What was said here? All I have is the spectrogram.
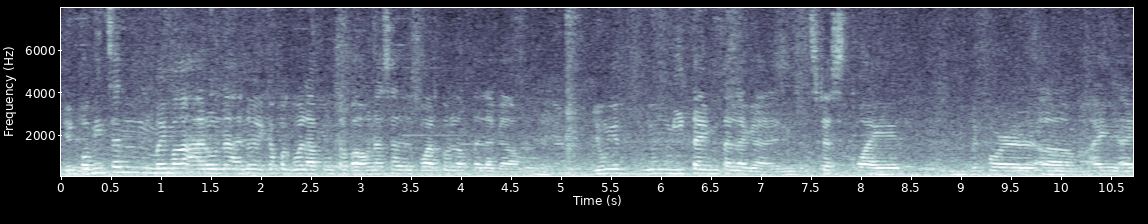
Yun po, minsan may mga araw na ano eh, kapag wala pong trabaho, nasa kwarto lang talaga ako. Yung, yung, yung me time talaga, and it's just quiet before um, I, I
